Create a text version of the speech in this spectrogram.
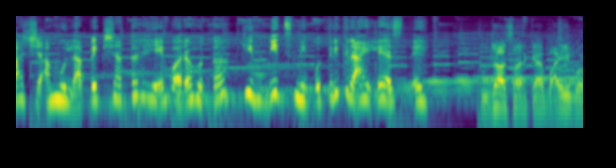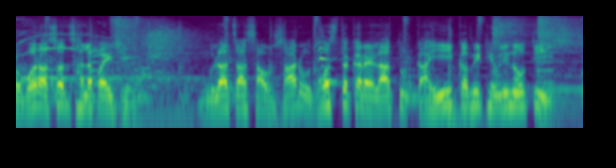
अशा मुलापेक्षा तर हे बरं होतं की मीच निपुत्रिक राहिले असते. तुझ्यासारख्या बाई बरोबर असंच झालं पाहिजे. मुलाचा संसार उद्ध्वस्त करायला तू काहीही कमी ठेवली नव्हतीस.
